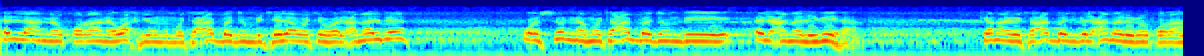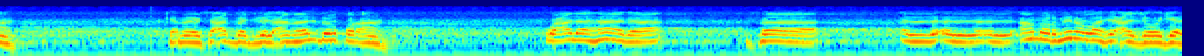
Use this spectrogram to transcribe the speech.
إلا أن القرآن وحي متعبد بتلاوته والعمل به والسنة متعبد بالعمل بها كما يتعبد بالعمل بالقرآن كما يتعبد بالعمل بالقرآن. وعلى هذا ف الأمر من الله عز وجل.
